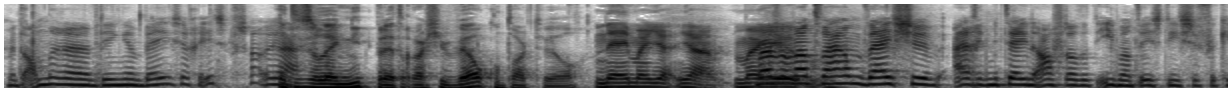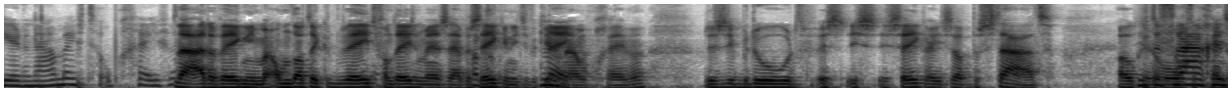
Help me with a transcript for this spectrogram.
met andere dingen bezig is of zo. Ja. Het is alleen niet prettig als je wel contact wil. Nee, maar ja, ja maar, maar je- want waarom wijs je eigenlijk meteen af dat het iemand is die zijn verkeerde naam heeft opgegeven? Nou, dat weet ik niet. Maar omdat ik het weet van deze mensen hebben Want- zeker niet de verkeerde Nee. naam opgegeven. Dus ik bedoel, het is, is, is zeker iets dat bestaat. Ook dus in de onze vraag is,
